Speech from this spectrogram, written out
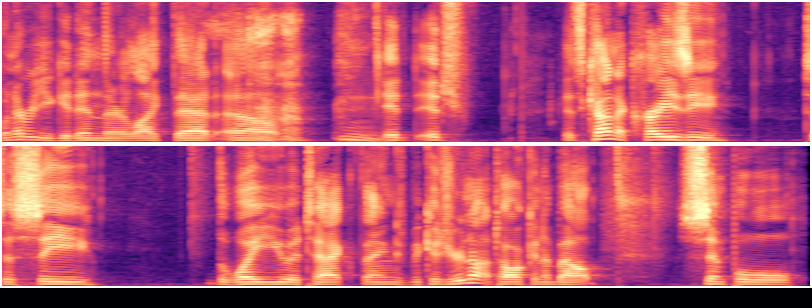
whenever you get in there like that, um, it it's it's kind of crazy to see the way you attack things because you're not talking about simple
